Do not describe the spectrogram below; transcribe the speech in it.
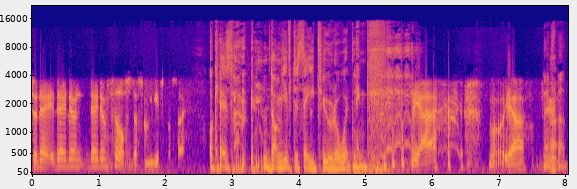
så det, det, är den, det är den första som gifter sig. Okej, så de gifte sig i turordning. Ja, ja. Nästan.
